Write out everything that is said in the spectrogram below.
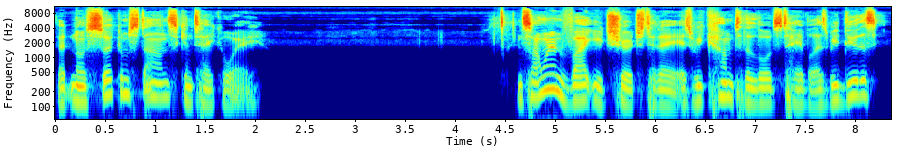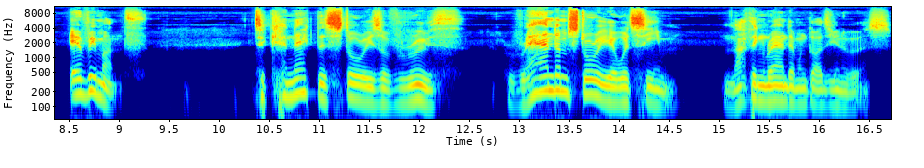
that no circumstance can take away. And so I want to invite you, church, today, as we come to the Lord's table, as we do this every month, to connect the stories of Ruth. Random story, it would seem. Nothing random in God's universe.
